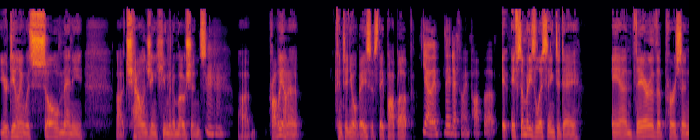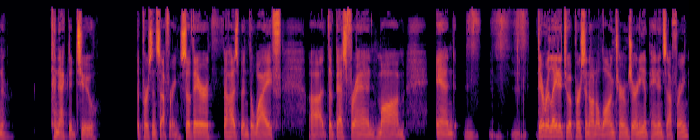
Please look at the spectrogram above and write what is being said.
you're dealing with so many uh, challenging human emotions, hmm uh, probably on a continual basis. They pop up. Yeah, they, they definitely pop up. If, if somebody's listening today and they're the person connected to the person suffering, so they're the husband, the wife, uh, the best friend, mom, and th- th- they're related to a person on a long term journey of pain and suffering.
